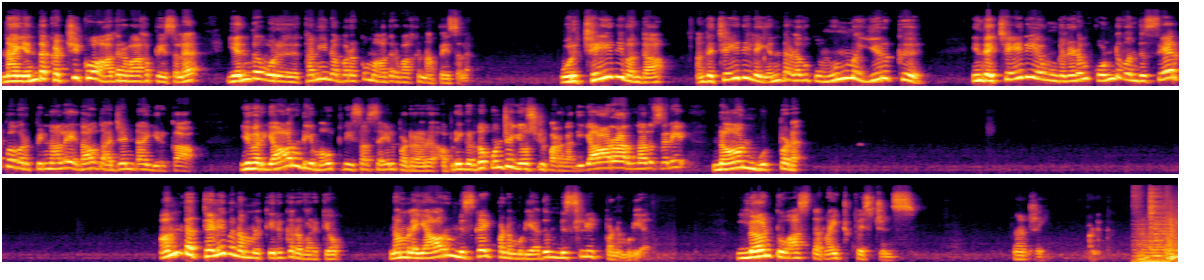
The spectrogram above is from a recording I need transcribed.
நான் எந்த கட்சிக்கோ ஆதரவாக பேசல எந்த ஒரு தனி நபருக்கும் ஆதரவாக நான் பேசல. ஒரு செய்தி வந்தா அந்த செய்தியில எந்த அளவுக்கு உண்மை இருக்கு? இந்த செய்தியை உங்களிடம் கொண்டு வந்து சேர்ப்பவர் பின்னால ஏதாவது அஜெண்டா இருக்கா? இவர் யாருடைய மவுத் பீஸா செயல்படுறாரு அப்படிங்கறத கொஞ்சம் யோசிச்சு பாருங்க. அது யாரா இருந்தாலும் சரி நான் உட்பட. அந்த தெளிவு நம்மளுக்கு இருக்கிற வரைக்கும் நம்மளை யாரும் மிஸ்கைட் பண்ண முடியாது மிஸ்லீட் பண்ண முடியாது. Learn to ask the right questions நன்றி. வணக்கம்.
